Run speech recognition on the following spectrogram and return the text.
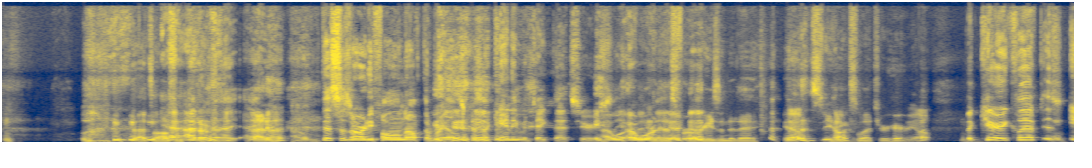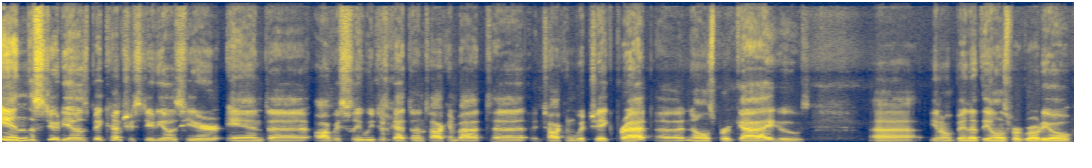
That's awesome. Yeah, I don't know. I, I know. I- this has already fallen off the rails because I can't even take that seriously. I, I wore this for a reason today. Yep. Seahawks sweater here. Yep. But Kerry Clift is in the studios, Big Country Studios here, and uh, obviously we just got done talking about uh, talking with Jake Pratt, uh, an Ellensburg guy who's uh, you know been at the Ellensburg Rodeo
